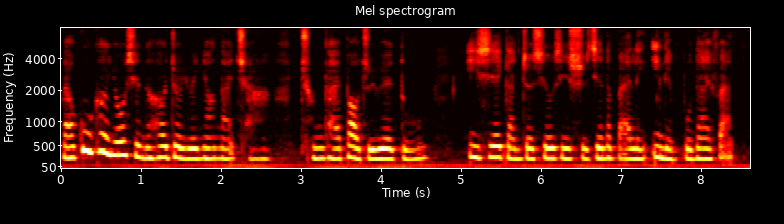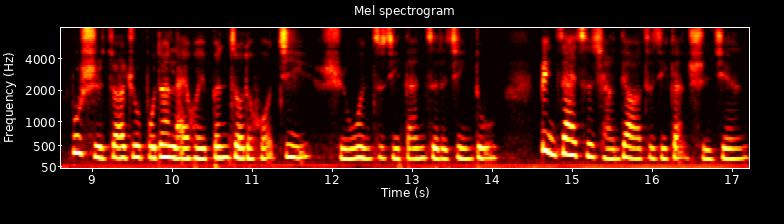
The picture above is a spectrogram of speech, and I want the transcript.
老顾客悠闲地喝着鸳鸯奶茶，撑开报纸阅读。一些赶着休息时间的白领一脸不耐烦，不时抓住不断来回奔走的伙计，询问自己单子的进度，并再次强调自己赶时间。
